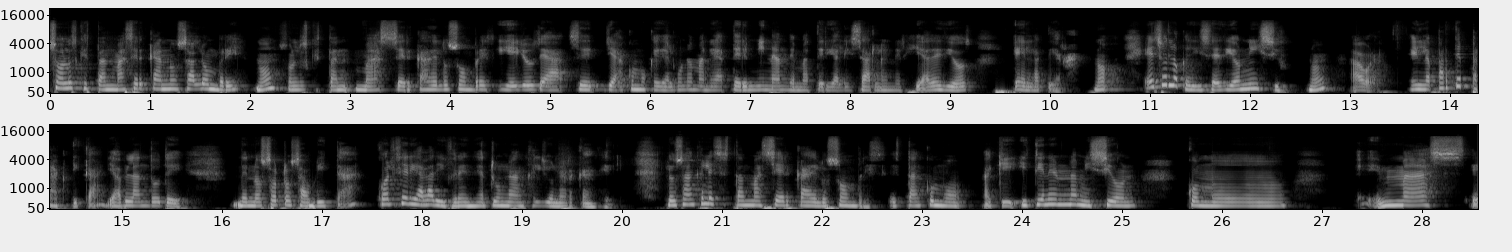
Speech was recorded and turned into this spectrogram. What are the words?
son los que están más cercanos al hombre, ¿no? Son los que están más cerca de los hombres y ellos ya, se, ya como que de alguna manera terminan de materializar la energía de Dios en la tierra, ¿no? Eso es lo que dice Dionisio, ¿no? Ahora, en la parte práctica, ya hablando de, de nosotros ahorita, ¿cuál sería la diferencia entre un ángel y un arcángel? Los ángeles están más cerca de los hombres, están como aquí y tienen una misión como eh, más eh,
